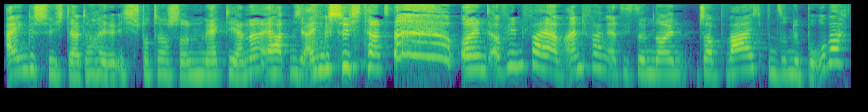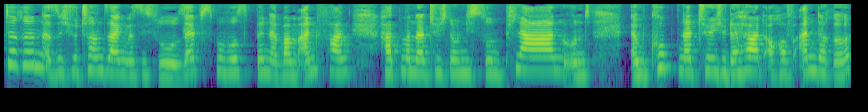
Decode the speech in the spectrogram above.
eingeschüchtert. Ich stotter schon, merkt ihr, ne? Er hat mich eingeschüchtert. Und auf jeden Fall am Anfang, als ich so im neuen Job war, ich bin so eine Beobachterin. Also ich würde schon sagen, dass ich so selbstbewusst bin, aber am Anfang hat man natürlich noch nicht so einen Plan und ähm, guckt natürlich oder hört auch auf andere.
